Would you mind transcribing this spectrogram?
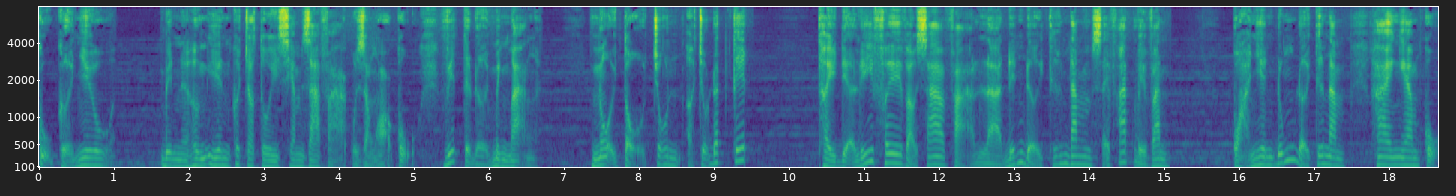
Cụ cười nhiêu Bên Hưng Yên có cho tôi xem gia phả của dòng họ cụ viết từ đời Minh Mạng. Nội tổ chôn ở chỗ đất kết. Thầy địa lý phê vào gia phả là đến đời thứ năm sẽ phát về văn. Quả nhiên đúng đời thứ năm, hai anh em cụ,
